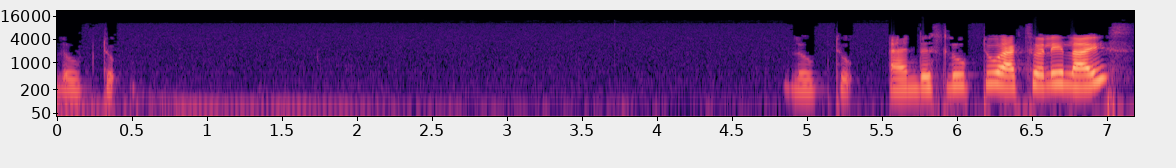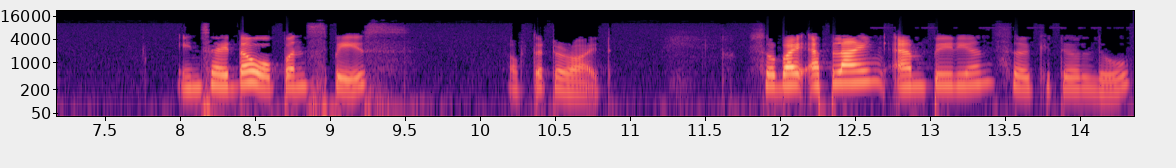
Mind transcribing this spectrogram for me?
loop 2 loop 2 and this loop 2 actually lies inside the open space of the toroid. So by applying Amperian circuital loop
